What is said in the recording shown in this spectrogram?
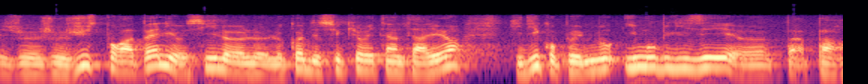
Juste pour rappel, il y a aussi le, code de sécurité intérieure qui dit qu'on peut immobiliser par,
